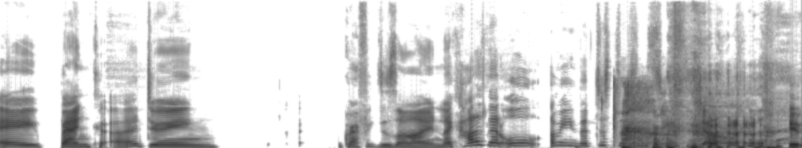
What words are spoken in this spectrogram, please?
a banker doing graphic design? Like, how does that all? I mean, that just doesn't seem to gel. It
